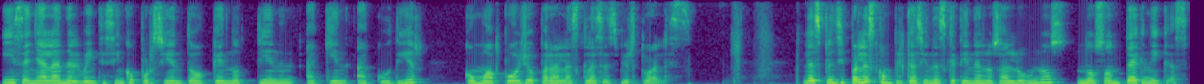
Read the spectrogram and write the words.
y señalan el 25% que no tienen a quien acudir como apoyo para las clases virtuales. Las principales complicaciones que tienen los alumnos no son técnicas,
